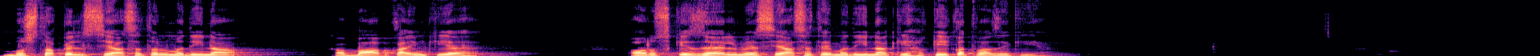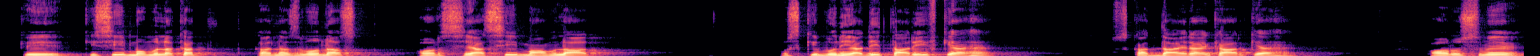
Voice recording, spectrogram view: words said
مستقل سیاست المدینہ کا باب قائم کیا ہے اور اس کے ذیل میں سیاست مدینہ کی حقیقت واضح کی ہے کہ کسی مملکت کا نظم و نسق اور سیاسی معاملات، اس کی بنیادی تعریف کیا ہے؟ اس کا دائرۂ کار کیا ہے؟ اور اس میں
